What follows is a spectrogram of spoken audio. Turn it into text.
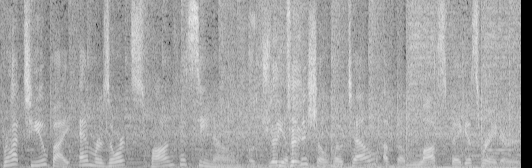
Brought to you by M Resort Spa and Casino, Uh, the official hotel of the Las Vegas Raiders.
